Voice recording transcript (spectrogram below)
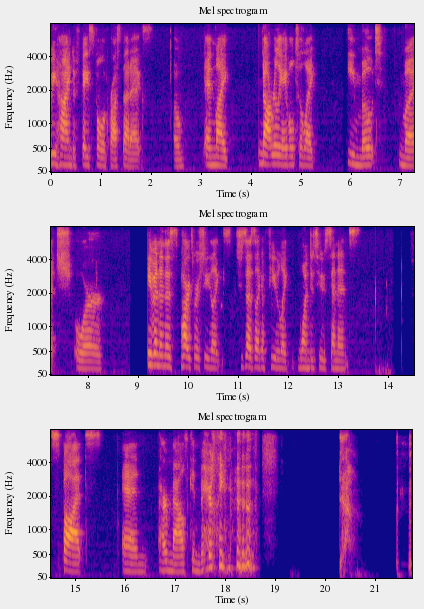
behind a face full of prosthetics. And like not really able to like emote much or even in this parts where she like she says like a few like one to two sentence spots and her mouth can barely move. Yeah.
